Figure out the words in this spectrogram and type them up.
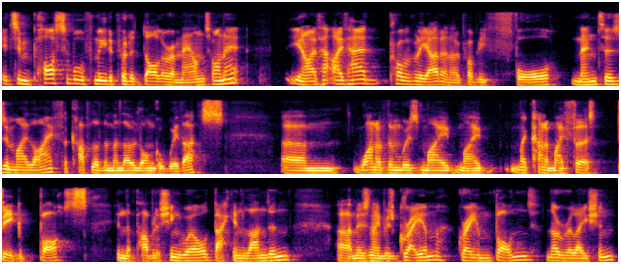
It's impossible for me to put a dollar amount on it. You know, I've I've had probably I don't know probably four mentors in my life. A couple of them are no longer with us. Um, one of them was my my my kind of my first big boss in the publishing world back in London. Um, his name was Graham Graham Bond, no relation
